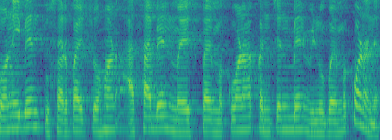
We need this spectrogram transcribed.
સોનીબેન તુષારભાઈ ચૌહાણ, આશાબેન મહેશભાઈ મકવાણા, કંચનબેન વિનુભાઈ મકવાણાને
